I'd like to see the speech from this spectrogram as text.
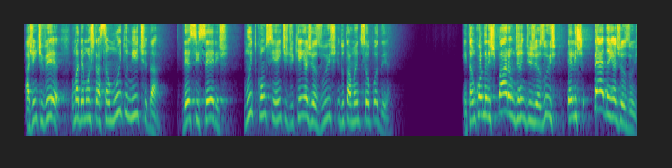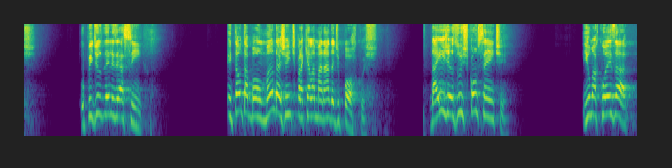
a gente vê uma demonstração muito nítida desses seres muito conscientes de quem é Jesus e do tamanho do seu poder. Então, quando eles param diante de Jesus, eles pedem a Jesus. O pedido deles é assim: então tá bom, manda a gente para aquela manada de porcos. Daí Jesus consente. E uma coisa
